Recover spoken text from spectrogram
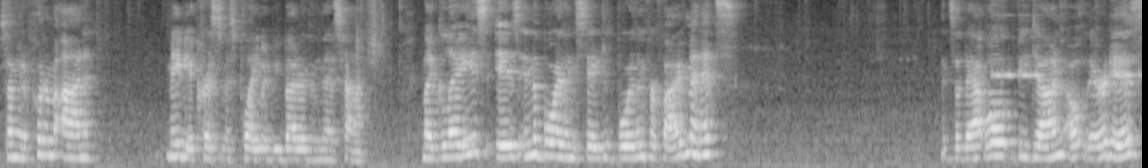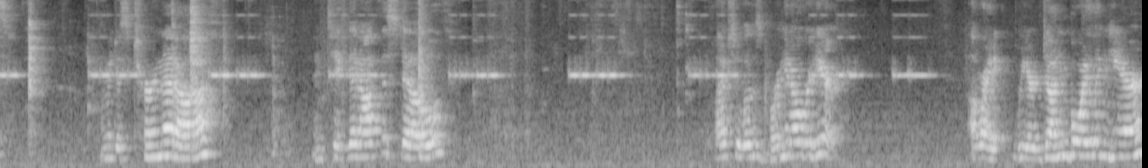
so I'm gonna put them on, maybe a Christmas plate would be better than this, huh? My glaze is in the boiling stage. It's boiling for five minutes. And so that will be done. Oh, there it is. Let me just turn that off and take that off the stove. Actually, let's bring it over here. All right, we are done boiling here.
